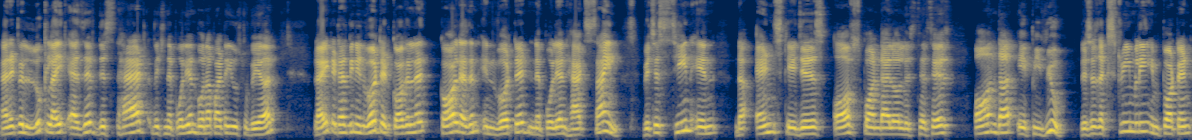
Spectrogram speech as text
and it will look like as if this hat which Napoleon Bonaparte used to wear, right, it has been inverted, called, as an inverted Napoleon hat sign, which is seen in the end stages of spondylolisthesis on the AP view. This is extremely important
